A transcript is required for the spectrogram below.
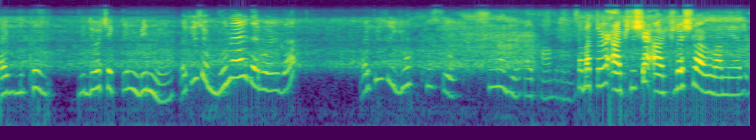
ay, bu kız video çektiğimi bilmiyor. Arkadaşlar bu nerede bu arada? Arkadaşlar yok kız yok. Şuna diyor. Hayır tamam o zaman. Sabahtan beri arkadaşlar arkadaşlar anlayamadım.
